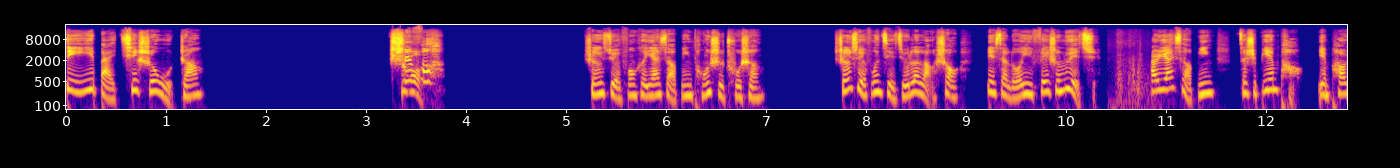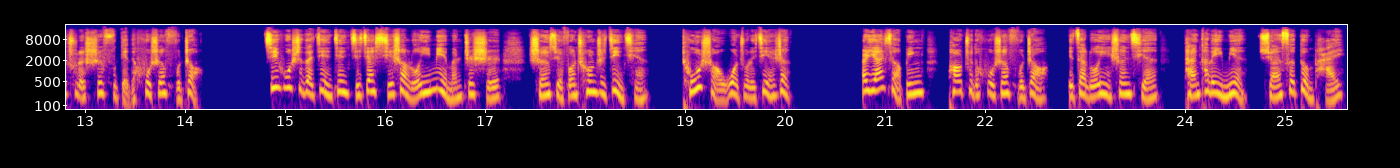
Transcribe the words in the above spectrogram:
第一百七十五章，师傅，沈雪峰和杨小兵同时出声。沈雪峰解决了老兽，便向罗印飞身掠去，而杨小兵则是边跑边抛出了师傅给的护身符咒，几乎是在剑尖即将袭上罗印灭门之时，沈雪峰冲至近前，徒手握住了剑刃，而杨小兵抛出的护身符咒也在罗印身前弹开了一面玄色盾牌。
